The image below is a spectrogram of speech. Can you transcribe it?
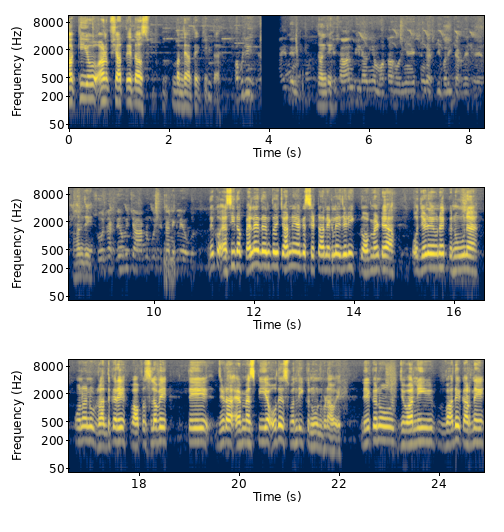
ਬਾਕੀ ਉਹ ਅਣਪਛਾਤੇ 10 ਬੰਦਿਆਂ ਤੇ ਕੀਤਾ। ਬਾਬੂ ਜੀ ਹਾਂਜੀ। ਕਿਸਾਨ ਵੀਰਾਂ ਦੀਆਂ ਮੌਤਾਂ ਹੋ ਰਹੀਆਂ ਇਸ ਸੰਘਰਸ਼ ਦੀ ਬਲੀ ਚੜਦੇ ਪਏ ਆ। ਹਾਂਜੀ। ਸੋਚ ਰੱਖਦੇ ਹੋ ਵੀ ਚਾਰ ਨੂੰ ਕੋਈ ਸਿੱਟਾ ਨਿਕਲਿਆ ਹੋਊਗਾ? ਦੇਖੋ ਅਸੀਂ ਤਾਂ ਪਹਿਲੇ ਦਿਨ ਤੋਂ ਹੀ ਚਾਹੁੰਦੇ ਆ ਕਿ ਸਿੱਟਾ ਨਿਕਲੇ ਜਿਹੜੀ ਗਵਰਨਮੈਂਟ ਆ ਉਹ ਜਿਹੜੇ ਉਹਨੇ ਕਾਨੂੰਨ ਆ ਉਹਨਾਂ ਨੂੰ ਰੱਦ ਕਰੇ ਵਾਪਸ ਲਵੇ ਤੇ ਜਿਹੜਾ ਐਮਐਸਪੀ ਆ ਉਹਦੇ ਸੰਬੰਧੀ ਕਾਨੂੰਨ ਬਣਾਵੇ। ਲੇਕਿਨ ਉਹ ਜਵਾਨੀ ਵਾਅਦੇ ਕਰਨੇ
